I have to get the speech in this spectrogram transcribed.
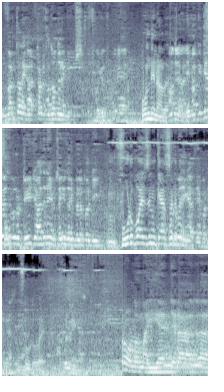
ਵਰਤਰ ਲਗਾ ਆਟਾ ਖਾਦੋਂ ਨੇ ਹੋ ਜੋ ਹੋ ਰਿਹਾ ਹੈ ਉਹਦੇ ਨਾਲ? ਉਹਦੇ ਨਾਲ ਹੀ। ਬਾਕੀ ਕਿਹਦੇ ਸੀ ਰੋਟੀ ਜ਼ਿਆਦਾ ਨਹੀਂ ਸਹੀ ਤਰੀ ਬਿਲਕੁਲ ਜੀ। ਫੂਡ ਪੋਇਜ਼ਨ ਕਹਿ ਫੂਡ ਵੇਚ ਸਕਦੇ ਕਰਦੇ ਆਪਾਂ ਨੂੰ ਫੂਡ poison। ਫੂਡ ਵੇਚ ਸਕਦੇ ਪ੍ਰੋਬਲਮ ਆਈ ਹੈ ਜਿਹੜਾ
